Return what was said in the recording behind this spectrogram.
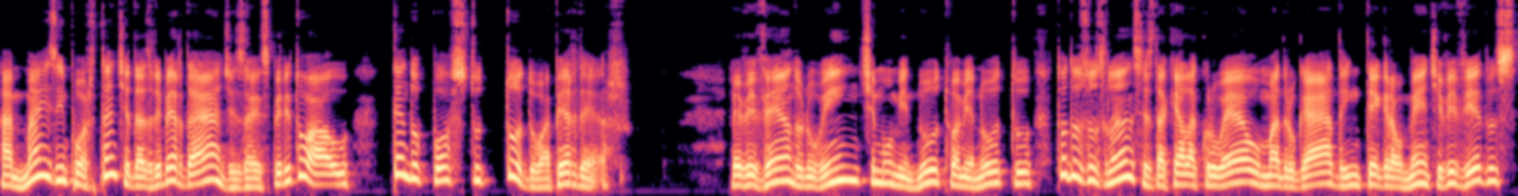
a mais importante das liberdades, a espiritual, tendo posto tudo a perder. Revivendo no íntimo, minuto a minuto, todos os lances daquela cruel madrugada integralmente vividos,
